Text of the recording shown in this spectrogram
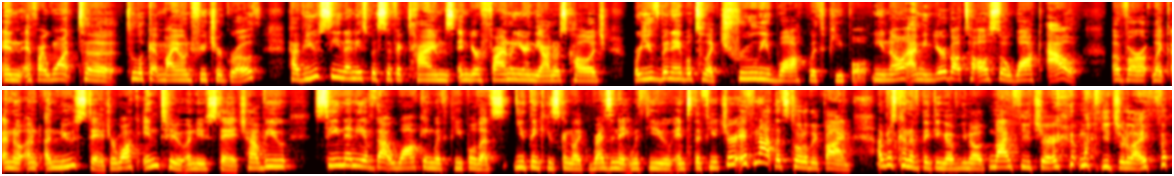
and if i want to to look at my own future growth have you seen any specific times in your final year in the honors college where you've been able to like truly walk with people you know i mean you're about to also walk out of our like a, a, new stage or walk into a new stage have you seen any of that walking with people that's you think is going to like resonate with you into the future if not that's totally fine i'm just kind of thinking of you know my future my future life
